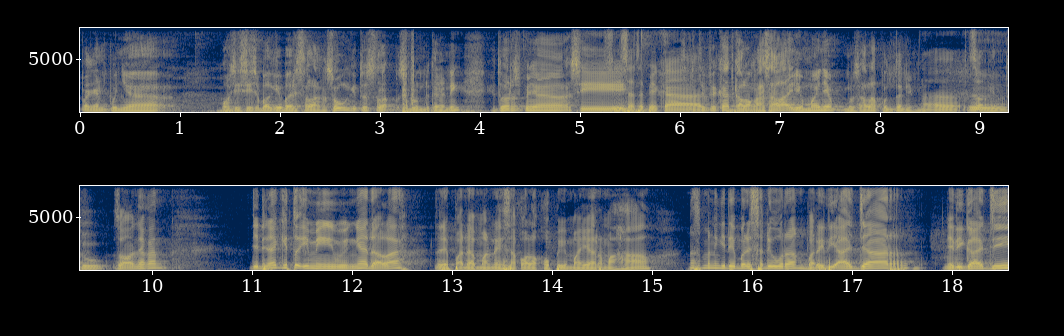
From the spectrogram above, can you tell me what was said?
pengen punya posisi sebagai barista langsung gitu sebelum di training itu harus punya si, Si sertifikat. sertifikat kalau nggak salah ya emangnya bersalah punten ya Heeh. So- itu soalnya kan jadinya gitu iming-imingnya adalah daripada mana sekolah kopi mayar mahal, nah mending jadi barista di urang, bari diajar, jadi gaji.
